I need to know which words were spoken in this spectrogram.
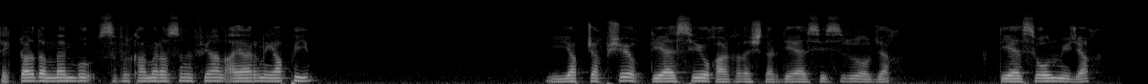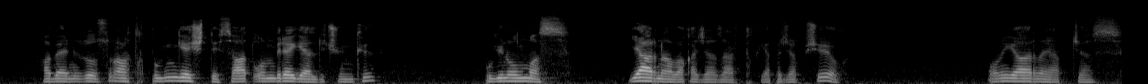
Tekrardan ben bu sıfır kamerasının falan ayarını yapayım. Yapacak bir şey yok. DLC yok arkadaşlar. DLC'siz olacak. DLC olmayacak. Haberiniz olsun. Artık bugün geçti. Saat 11'e geldi çünkü. Bugün olmaz. Yarına bakacağız artık. Yapacak bir şey yok. Onu yarına yapacağız.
